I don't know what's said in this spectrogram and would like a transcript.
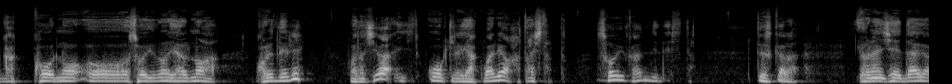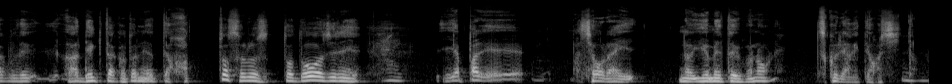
学校のそういうのをやるのはこれでね私は大きな役割を果たしたと。そういう感じでした。ですから4年生大学でができたことによってほっとすると同時に、はい、やっぱり将来の夢というものをね作り上げてほしいと、うん、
